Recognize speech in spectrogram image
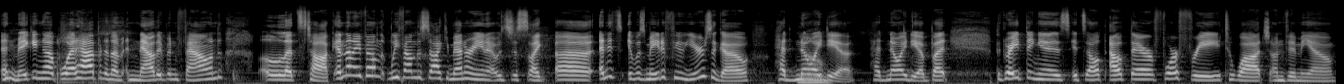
and making up what happened to them, and now they've been found. Let's talk. And then I found we found this documentary, and it was just like, uh, and it's it was made a few years ago. Had no Yeah. idea, had no idea. But the great thing is, it's out out there for free to watch on Vimeo.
